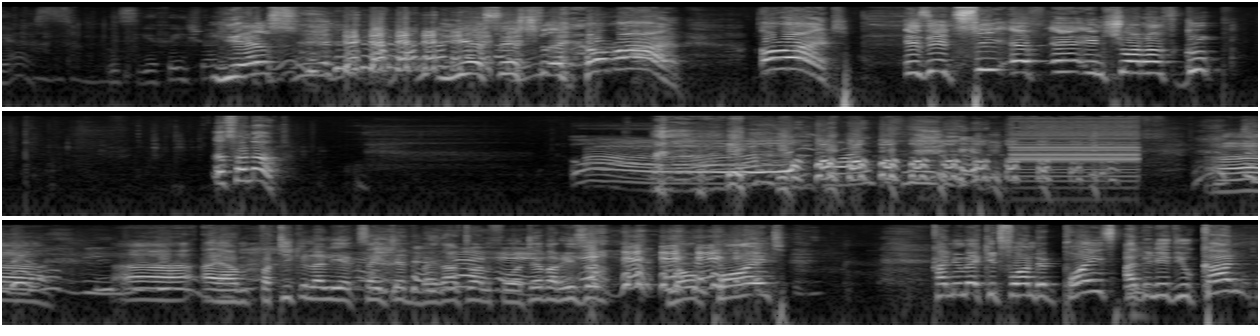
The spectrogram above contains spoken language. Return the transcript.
Yes. With CFA insurance. yes. yes, it's all right. All right. Is it CFA Insurance Group? Let's find out. Uh, uh, I am particularly excited by that one for whatever reason. No point. Can you make it 400 points? I believe you can.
